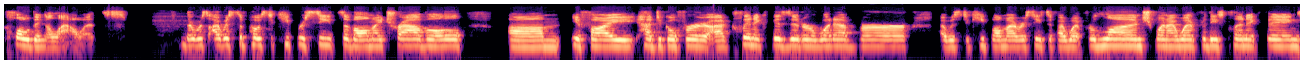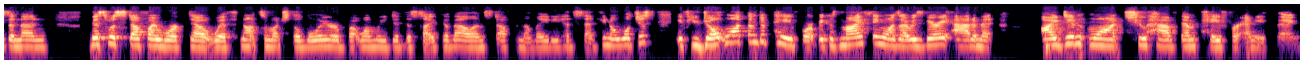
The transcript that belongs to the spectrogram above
clothing allowance. There was I was supposed to keep receipts of all my travel um, if I had to go for a clinic visit or whatever, I was to keep all my receipts. If I went for lunch, when I went for these clinic things, and then this was stuff I worked out with not so much the lawyer, but when we did the psych eval and stuff, and the lady had said, you know, well, just if you don't want them to pay for it, because my thing was I was very adamant, I didn't want to have them pay for anything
